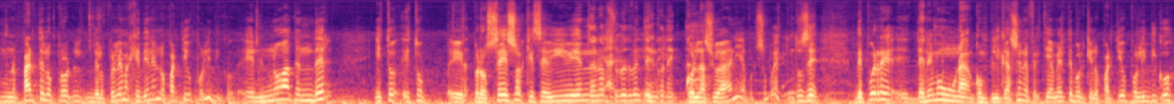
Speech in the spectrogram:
una parte de los, pro- de los problemas que tienen los partidos políticos es no atender estos, estos eh, procesos que se viven Están absolutamente en- desconectados. con la ciudadanía, por supuesto. Entonces, después re- tenemos una complicación, efectivamente, porque los partidos políticos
